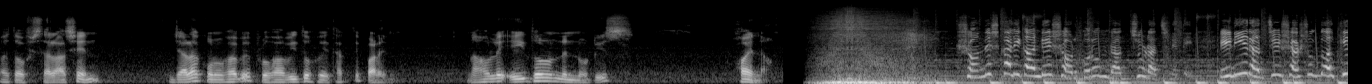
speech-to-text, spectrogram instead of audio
হয়তো অফিসার আছেন, যারা কোনোভাবে প্রভাবিত হয়ে থাকতে পারেন। না হলে এই ধরনের নোটিশ হয় না। সন্দেশখালী কাণ্ডে সরগরম রাজ্য রাজনীতি। এ নিয়ে রাজ্যের শাসক দলকে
